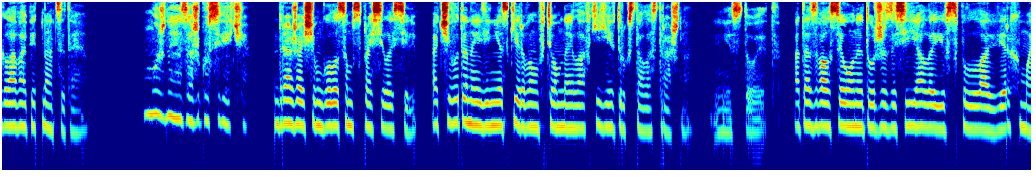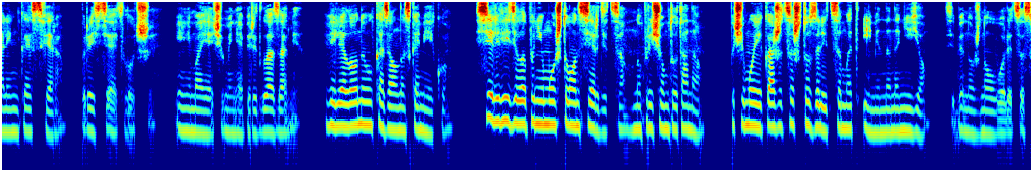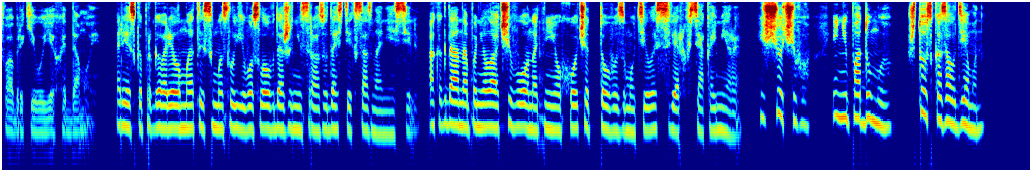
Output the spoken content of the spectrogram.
Глава 15. «Можно я зажгу свечи?» Дрожащим голосом спросила Силь. Отчего-то наедине с Кировым в темной лавке ей вдруг стало страшно. «Не стоит». Отозвался он и тут же засияла и всплыла вверх маленькая сфера. «Присядь лучше и не маячь у меня перед глазами». Велел он и указал на скамейку. Силь видела по нему, что он сердится, но при чем тут она? Почему ей кажется, что злится Мэт именно на нее? «Тебе нужно уволиться с фабрики и уехать домой». Резко проговорил Мэтт, и смысл его слов даже не сразу достиг сознания Силь. А когда она поняла, чего он от нее хочет, то возмутилась сверх всякой меры. Еще чего, и не подумаю. Что сказал демон?»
